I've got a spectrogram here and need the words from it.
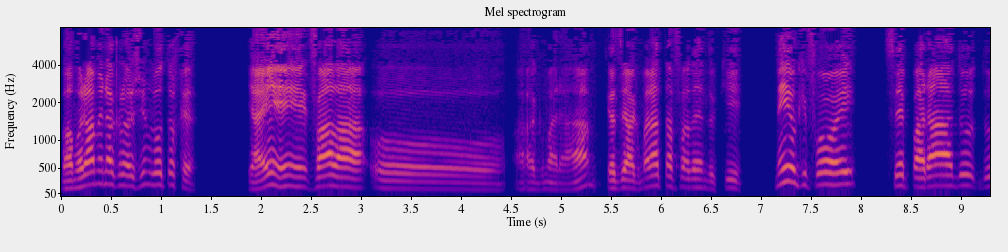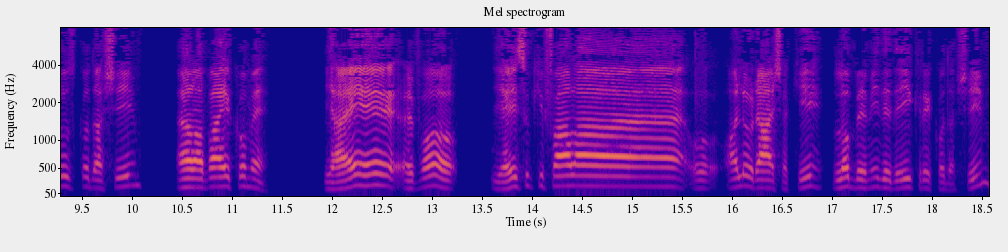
Bamuramina Kodashim Lotocher. E aí fala o Agmará, quer dizer, a Agmará está falando que nem o que foi separado dos Kodashim ela vai comer. E aí, ele falou, e é isso que fala, olha o Rashi aqui, lo bemide de ikre kodashim,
